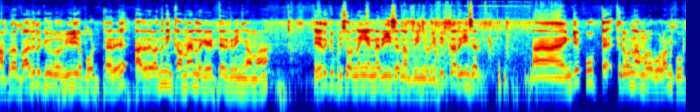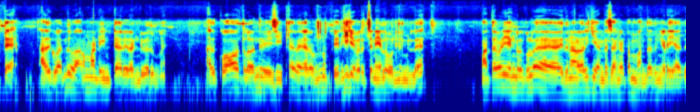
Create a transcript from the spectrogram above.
அப்புறம் பதிலுக்கு இவர் ஒரு வீடியோ போட்டுட்டாரு அதில் வந்து நீங்கள் கமெண்டில் கேட்டே இருக்கிறீங்களாமா எதுக்கு இப்படி சொன்னீங்க? என்ன ரீசன் அப்படின்னு சொல்லிட்டு. இத்தான் ரீசன் நான் எங்கேயோ கூப்பிட்டேன். திருவண்ணாமலை போகலான்னு கூப்பிட்டேன். அதுக்கு வந்து வரமாட்டேன்ட்டார் ரெண்டு பேருமே. அது கோவத்தில் வந்து பேசிக்கிட்டேன் வேற ஒன்றும் பெரிய பிரச்சனையெல்லாம் ஒன்றும் இல்லை மற்றபடி எங்களுக்குள்ள இது நாள் வரைக்கும் எந்த சங்கடம் வந்ததும் கிடையாது.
